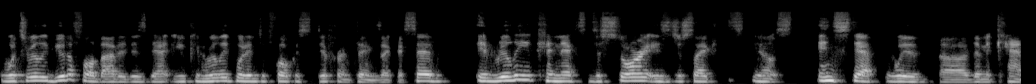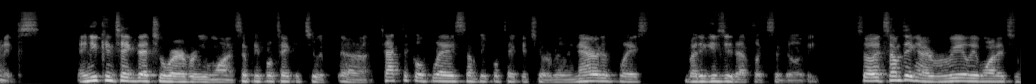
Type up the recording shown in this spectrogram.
What's really beautiful about it is that you can really put into focus different things. Like I said, it really connects. The story is just like, you know, in step with uh, the mechanics and you can take that to wherever you want. Some people take it to a uh, tactical place, some people take it to a really narrative place, but it gives you that flexibility. So it's something I really wanted to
